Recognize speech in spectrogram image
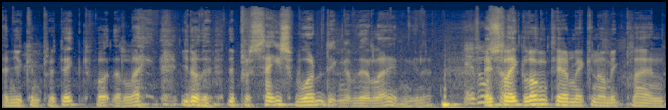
and you can predict what their line, you know, the, the precise wording of their line. You know, It was it's like long-term economic plan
